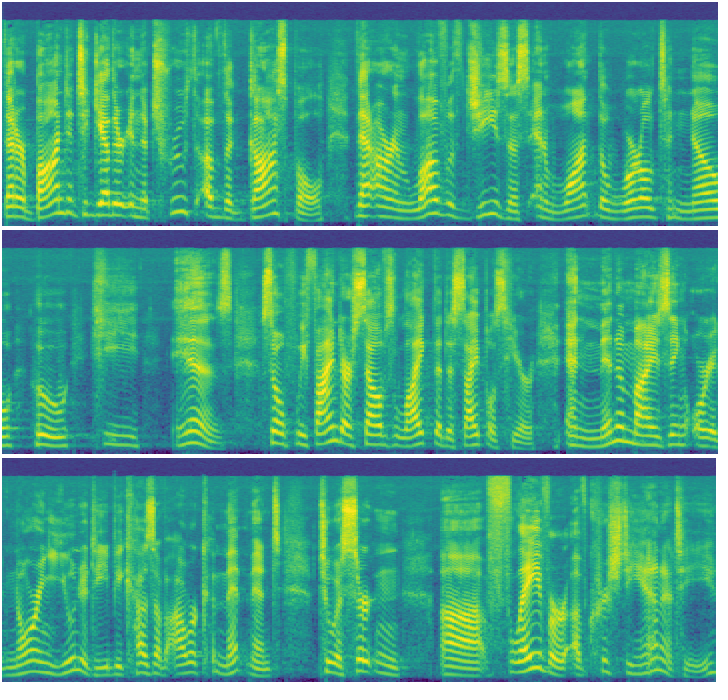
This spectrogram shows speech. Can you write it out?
that are bonded together in the truth of the gospel, that are in love with Jesus and want the world to know who he is. So if we find ourselves like the disciples here and minimizing or ignoring unity because of our commitment to a certain uh, flavor of Christianity,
